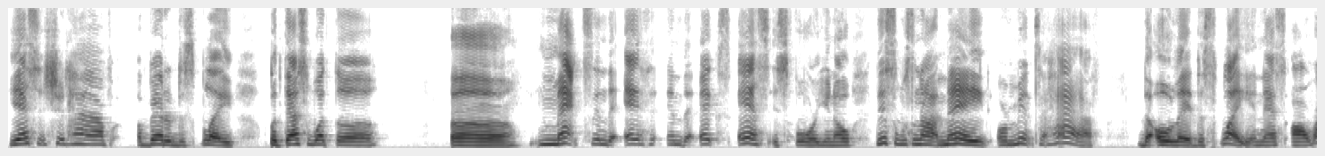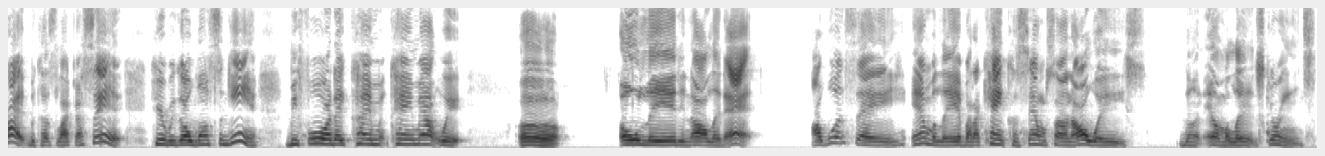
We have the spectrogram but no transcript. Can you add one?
Yes, it should have a better display, but that's what the uh max in the X in the XS is for, you know. This was not made or meant to have the OLED display and that's all right because like I said, here we go once again. Before they came came out with uh OLED and all of that. I wouldn't say AMOLED, but I can't cuz Samsung always done AMOLED screens.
